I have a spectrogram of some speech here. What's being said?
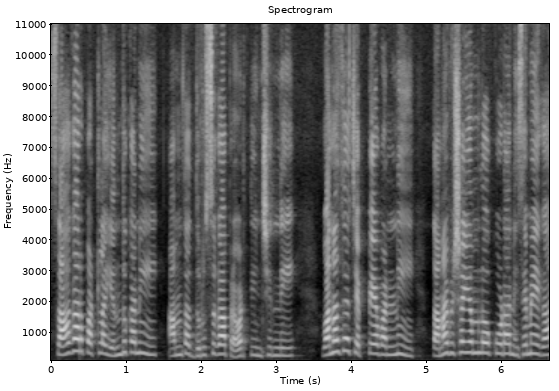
సాగర్ పట్ల ఎందుకని అంత దురుసుగా ప్రవర్తించింది? వనజ చెప్పేవన్నీ తన విషయంలో కూడా నిజమేగా?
